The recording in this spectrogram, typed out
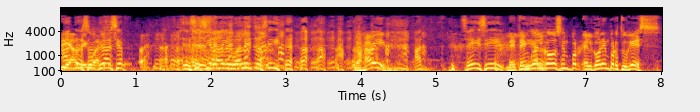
Anderson, gracias. Ese sí habla igualito, sí. Don Javi. Sí, sí. Le tengo el gol, en, el gol en portugués.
